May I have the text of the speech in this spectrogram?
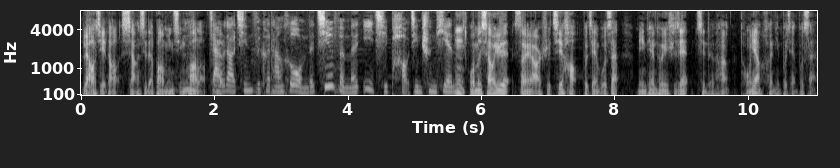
了解到详细的报名情况了。加入到亲子课堂，和我们的亲粉们一起跑进春天。嗯，我们相约三月二十七号，不见不散。明天同一时间，亲子课堂同样和您不见不散。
